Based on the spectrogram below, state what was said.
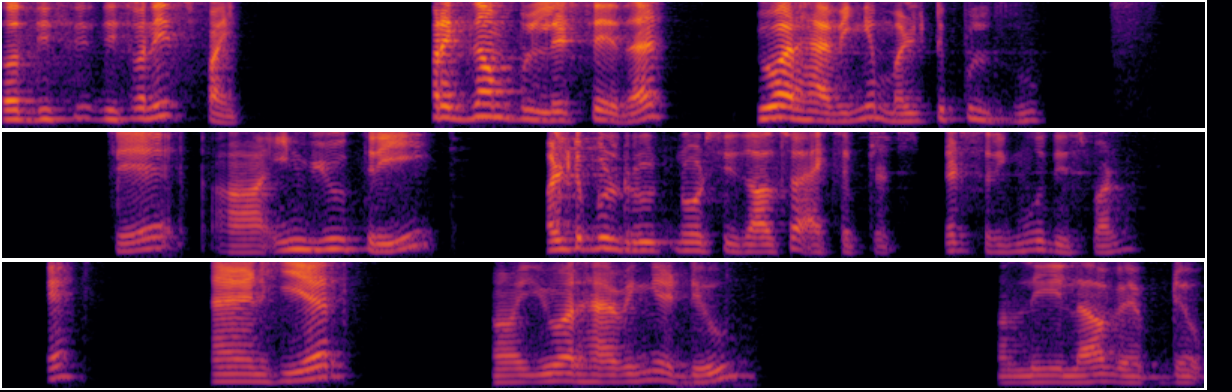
So this is this one is fine. For example, let's say that you are having a multiple roots. Say uh, in Vue 3, multiple root nodes is also accepted. So let's remove this one. Okay. And here uh, you are having a div Leela web dev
